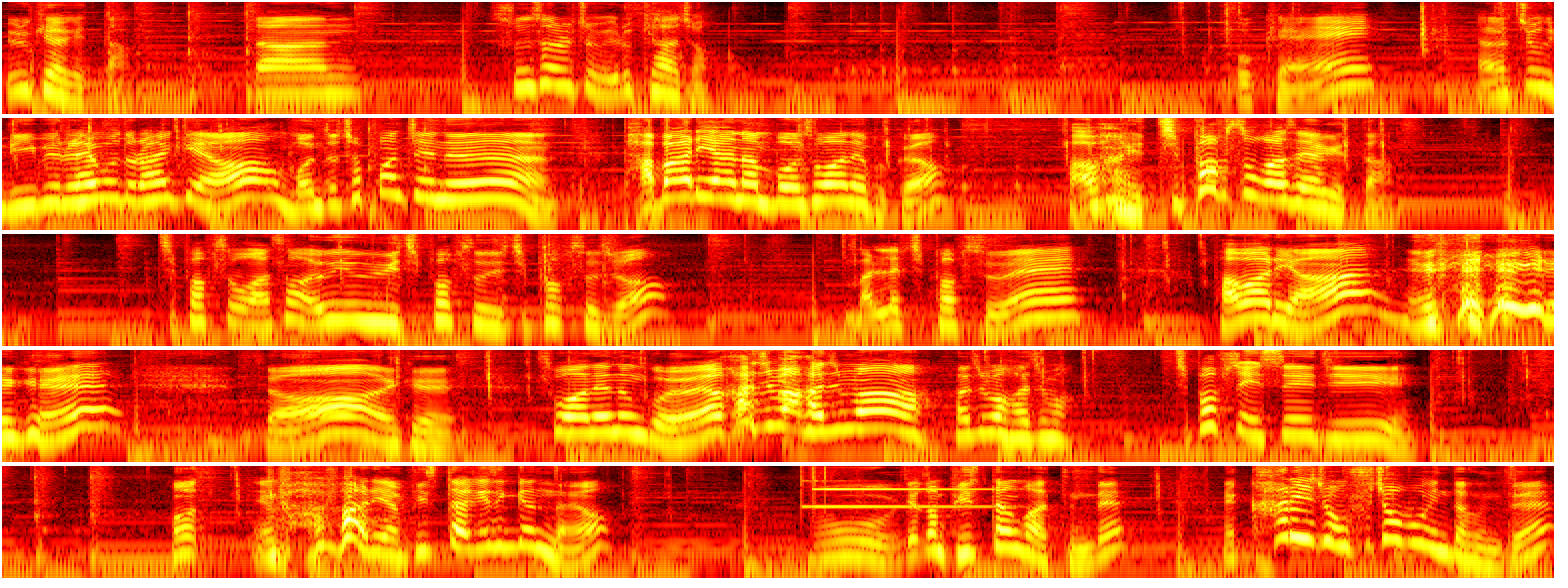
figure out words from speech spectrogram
이렇게 해야겠다. 짠 순서를 좀 이렇게 하죠. 오케이. 쭉 리뷰를 해보도록 할게요. 먼저 첫 번째는 바바리안 한번 소환해볼까요? 바바리 집합소 가서 해야겠다. 집합소 가서 여기, 여기 집합소 집합소죠? 말레 집합소에 바바리안 이렇게 이렇게. 자 이렇게 소환해놓은 거예요. 야 가지마 가지마 가지마 가지마. 집합소 있어야지 어? 바바리안 비슷하게 생겼나요? 오 약간 비슷한 것 같은데? 칼이 좀 후져 보인다 근데?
